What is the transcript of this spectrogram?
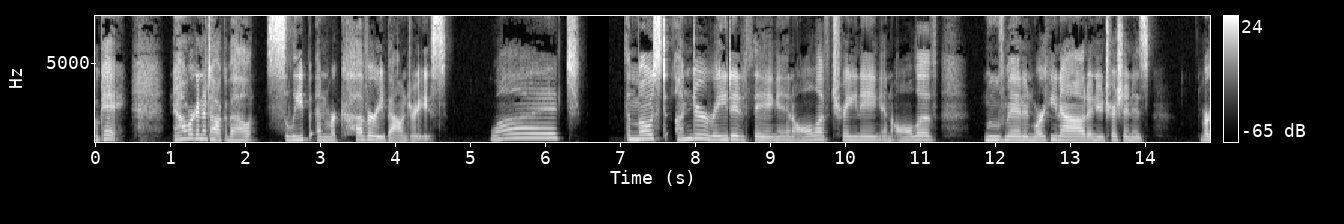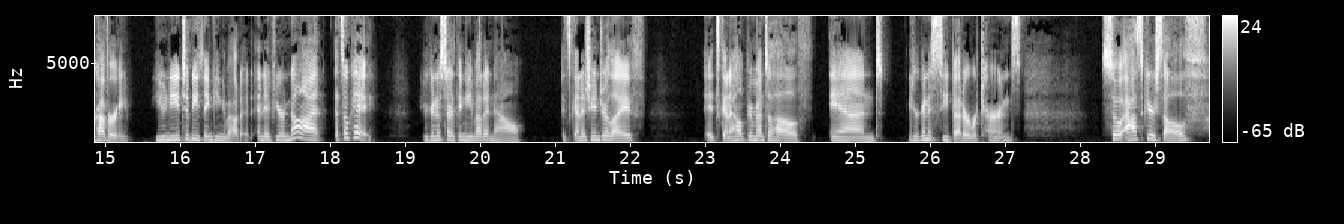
Okay, now we're going to talk about sleep and recovery boundaries. What? The most underrated thing in all of training and all of movement and working out and nutrition is recovery. You need to be thinking about it. And if you're not, it's okay. You're going to start thinking about it now. It's going to change your life. It's going to help your mental health and you're going to see better returns. So ask yourself,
